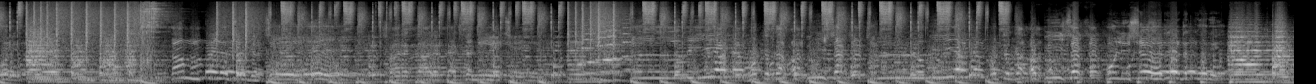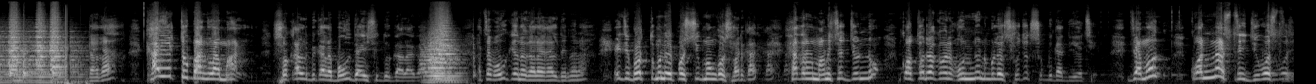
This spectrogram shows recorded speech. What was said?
করে। দাম বেড়ে গেছে, সরকার ট্যাক্স নিয়েছে। পুলিশে রেড করে। দাদা খাই একটু বাংলা মাল। সকাল বিকালে বউ দেয় শুধু গালাগাল। আচ্ছা বউ কেন গালাগাল দেবে না? এই যে বর্তমানে পশ্চিমবঙ্গ সরকার সাধারণ মানুষের জন্য কত রকমের উন্নয়নমূলক সুযোগ সুবিধা দিয়েছে। যেমন কন্যাশ্রী, যুবশ্রী,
